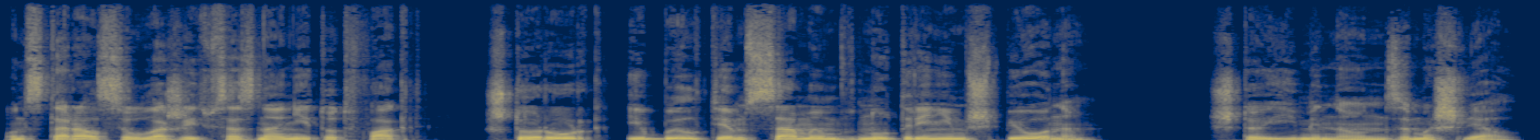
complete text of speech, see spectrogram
Он старался уложить в сознании тот факт, что Рурк и был тем самым внутренним шпионом. Что именно он замышлял?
